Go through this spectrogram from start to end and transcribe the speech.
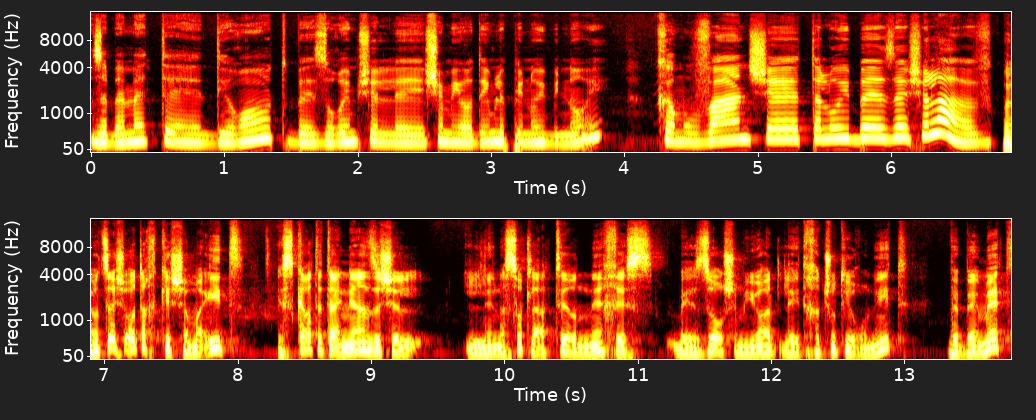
זה באמת אה, דירות באזורים של, אה, שמיועדים לפינוי-בינוי. כמובן שתלוי באיזה שלב. ואני רוצה לשאול אותך כשמאית, הזכרת את העניין הזה של לנסות לאתר נכס באזור שמיועד להתחדשות עירונית, ובאמת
